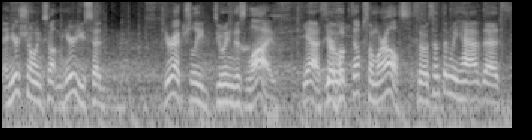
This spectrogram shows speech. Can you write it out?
And you're showing something here. You said you're actually doing this live. Yeah, You're so- hooked up somewhere else. So something we have that's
